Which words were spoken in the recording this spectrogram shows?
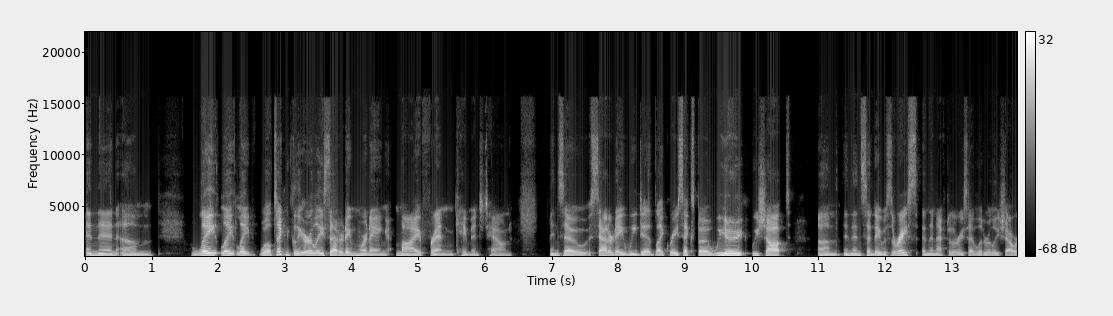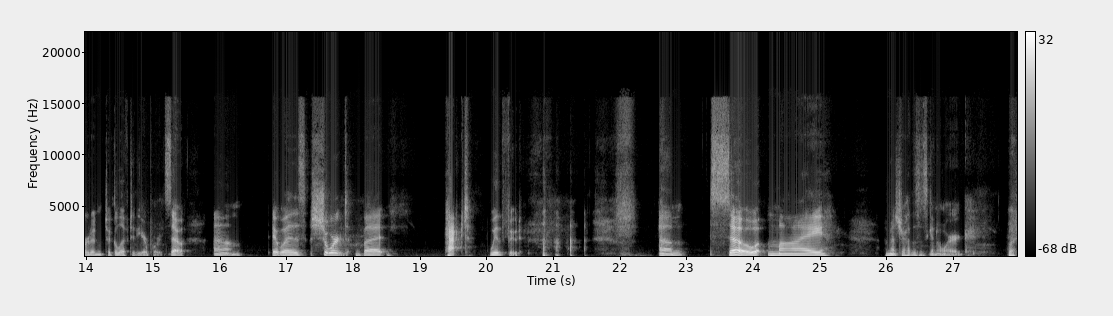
And then um late, late, late, well, technically early Saturday morning, my friend came into town. And so Saturday we did like race expo. We ate, we shopped. Um, and then Sunday was the race. And then after the race, I literally showered and took a lift to the airport. So um it was short but packed with food. um, so my I'm not sure how this is gonna work. What?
